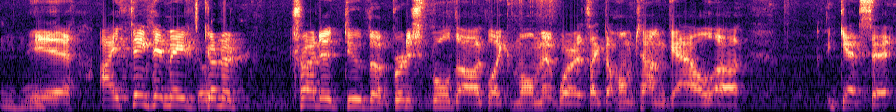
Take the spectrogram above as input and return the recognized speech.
Mhm. Yeah. I think they may gonna try to do the British Bulldog like moment where it's like the hometown gal uh, gets it,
